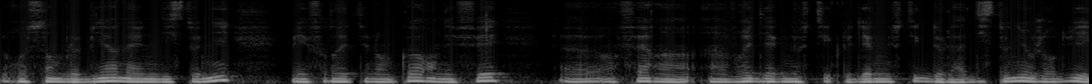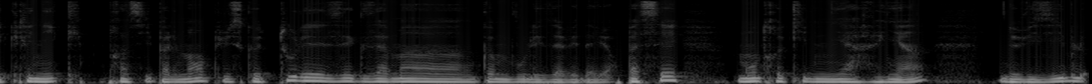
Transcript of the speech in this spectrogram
ressemble bien à une dystonie, mais il faudrait-il encore en effet euh, en faire un, vrai diagnostic? Le diagnostic de la dystonie aujourd'hui est clinique principalement, puisque tous les examens, comme vous les avez d'ailleurs passés, montrent qu'il n'y a rien. De visible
